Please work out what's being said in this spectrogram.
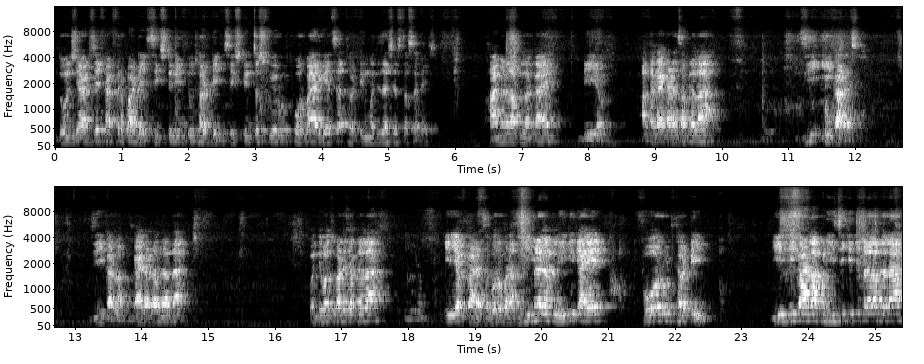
दोनशे आठचे फॅक्टर पाडले सिक्स्टीन इंटू थर्टीन सिक्स्टीनचं स्क्वेअर रूट फोर बाहेर घ्यायचा थर्टीन मध्ये जसेच तसं लिहायचं. हा मिळाला आपला काय? डी एफ आता काय काढायचं आपल्याला? जीई काढायचं. जीई काढला आपण. काय काढायचं आता? कोणती बाजू काढायची आपल्याला? ई एफ काढायचं. बरोबर. आता ही मिळाली आपली ही किती आहे? Four root thirteen E G काढला आपण. ई जी किती मिळालं आपल्याला?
